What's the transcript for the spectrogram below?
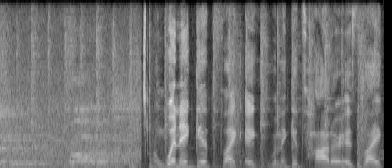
type of problems. when it gets like when it gets hotter, it's like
